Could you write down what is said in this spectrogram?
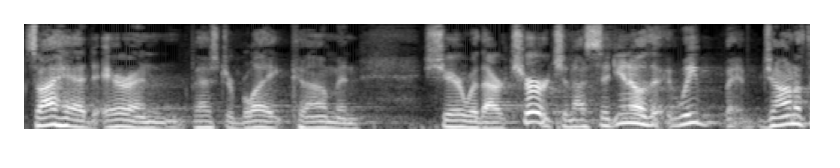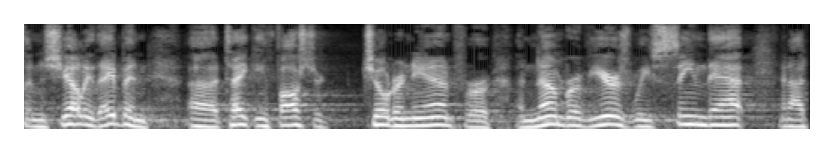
So I had Aaron, Pastor Blake, come and share with our church. And I said, you know, we, Jonathan and Shelly, they've been uh, taking foster children in for a number of years. We've seen that. And I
